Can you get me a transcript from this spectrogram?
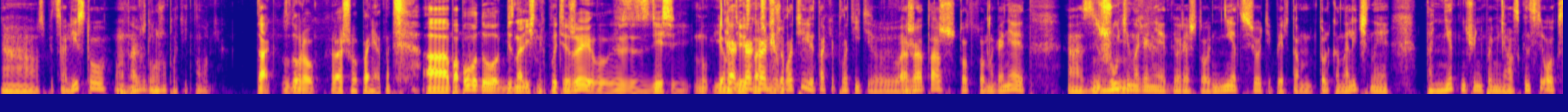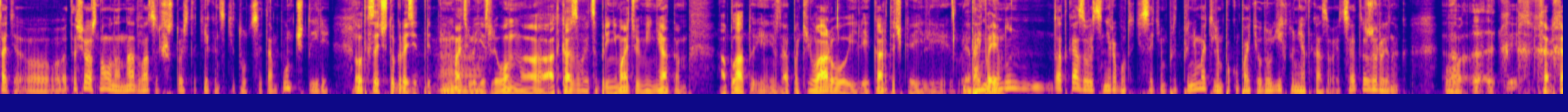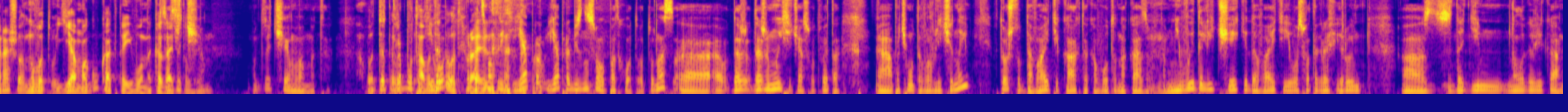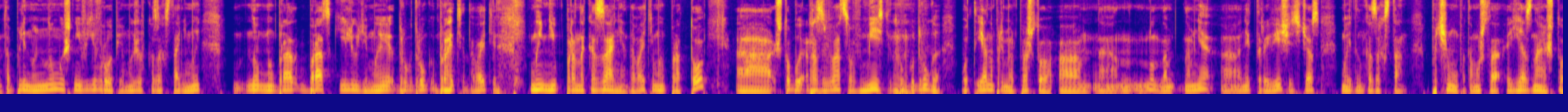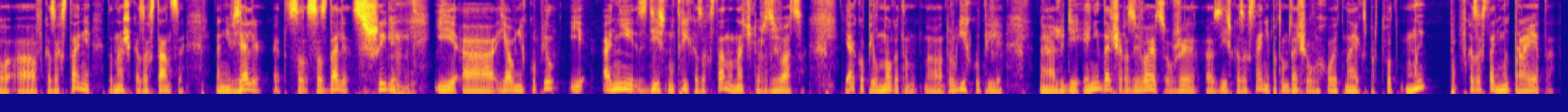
а, специалисту, угу. а также должен платить налоги. Так, здорово, хорошо, понятно. А по поводу безналичных платежей, э, здесь, ну, я как, надеюсь, как нашим раньше уже... платили, так и платите. Ажиотаж, тот, кто нагоняет, а, жути нагоняет, говорят, что нет, все, теперь там только наличные. Да нет, ничего не поменялось. Конститу... О, кстати, это все основано на 26 статье Конституции, там пункт 4. Ну вот, кстати, что грозит предпринимателю, а... если он э, отказывается принимать у меня там оплату, я не знаю, по QR или карточкой, или ЭППМ? Да, ну, отказывается, не работайте с этим предпринимателем, покупайте у других, кто не отказывается. Это же рынок. А, вот. Э, хорошо, но вот я могу как-то его наказать? А зачем? Вот зачем вам это? Вот, это работает. А вот Его, это вот правильно. Вот смотрите, я про, я про бизнесовый подход. Вот у нас а, а, даже, даже мы сейчас вот в это а, почему-то вовлечены в то, что давайте как-то кого-то наказывать. Там, не выдали чеки, давайте его сфотографируем, а, сдадим налоговикам. Да блин, ну, ну мы же не в Европе, мы же в Казахстане. Мы, ну, мы бра- братские люди, мы друг друга братья. Давайте мы не про наказание, давайте мы про то, а, чтобы развиваться вместе друг у друга. Вот я, например, про что? А, а, ну, нам, нам мне а, некоторые вещи сейчас made in Казахстан. Почему? Потому что я знаю, что а, в Казахстане, это наши казахстанцы, они взяли, это создали, сшили, mm-hmm. и а, я у них купил, и они здесь внутри Казахстана начали развиваться. Я купил много там, других купили людей, и они дальше развиваются уже здесь в Казахстане, и потом дальше выходят на экспорт. Вот мы в Казахстане мы про это.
